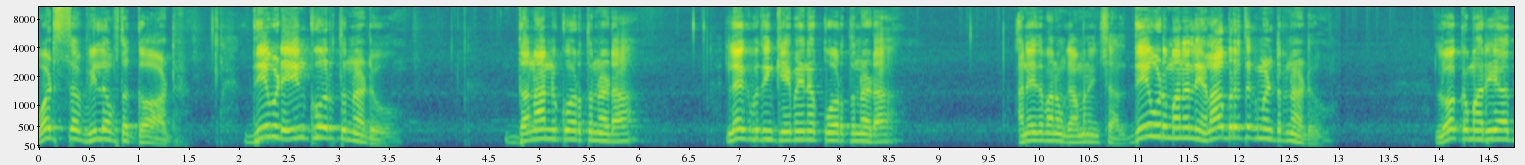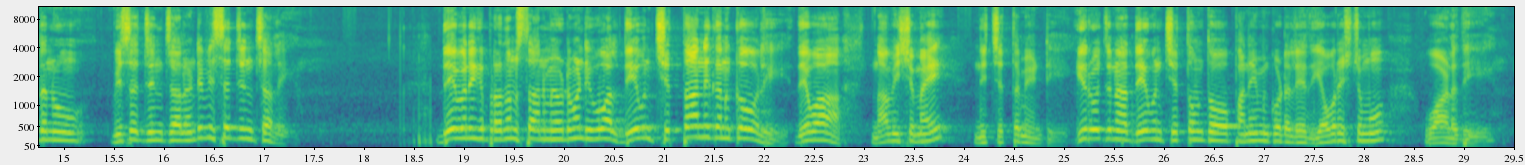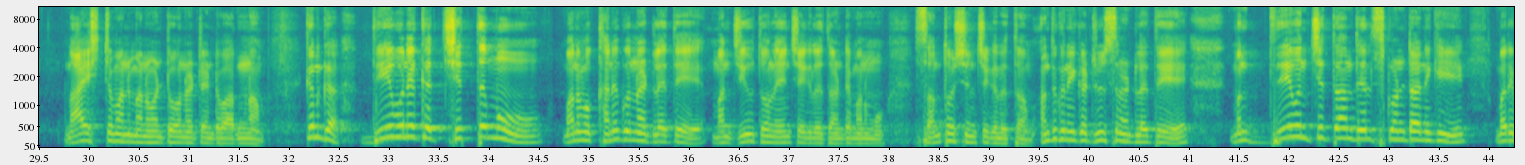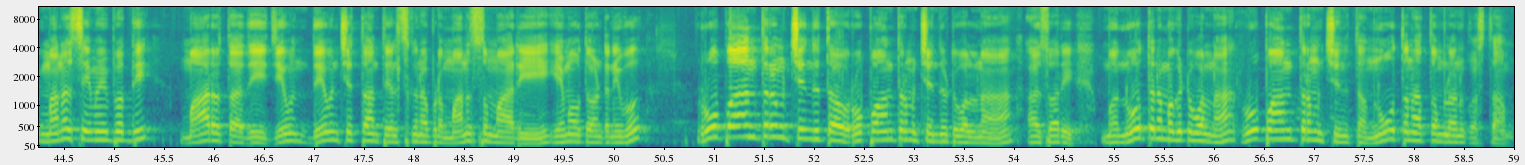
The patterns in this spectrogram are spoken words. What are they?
What's the will of the God దేవుడు ఏం కోరుతున్నాడు? ధనాన్ని కోరుతున్నాడా? లేకపోతే ఇంకేమైనా కోరుతున్నాడా? అనేది మనం గమనించాలి. దేవుడు మనల్ని ఎలా బ్రతకమంటున్నాడు? లోక మర్యాదను విసర్జించాలంటే విసర్జించాలి. దేవునికి ప్రథమ స్థానం ఇవ్వడం అంటే ఇవ్వాలి. దేవుని చిత్తాన్ని కనుక్కోవాలి. దేవా నా విషయమై నీ చిత్తం ఏంటి ఈ రోజున దేవుని చిత్తంతో పనేమి కూడా లేదు. ఎవరిష్టమో వాళ్ళది. నా ఇష్టం అని మనం అంటూ ఉన్నటువంటి వారు ఉన్నాం. కనుక దేవుని యొక్క చిత్తము మనము కనుగొన్నట్లయితే మన జీవితంలో ఏం చేయగలుగుతాం అంటే మనము సంతోషించగలుగుతాం. అందుకని ఇక్కడ చూసినట్లయితే మన దేవుని చిత్తాన్ని తెలుసుకోవటానికి మరి మనసు ఏమైపోద్ది? మారుతుంది. జీవన్ దేవుని చిత్తాన్ని తెలుసుకున్నప్పుడు మనసు మారి ఏమవుతావు అంటే నువ్వు రూపాంతరం చెందుతావు. రూపాంతరం చెందుట వలన సారీ నూతన మగటి వలన రూపాంతరం చెందుతాం. నూతనత్వంలోనికి వస్తాం.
